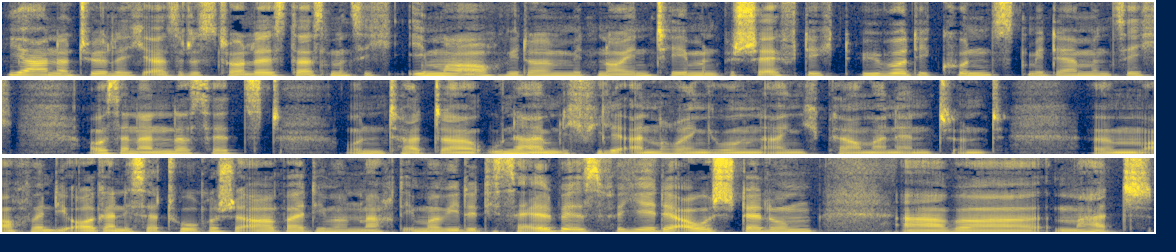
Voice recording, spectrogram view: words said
Ja, natürlich. Also das Tolle ist, dass man sich immer auch wieder mit neuen Themen beschäftigt über die Kunst, mit der man sich auseinandersetzt und hat da unheimlich viele Anregungen eigentlich permanent. Und ähm, auch wenn die organisatorische Arbeit, die man macht, immer wieder dieselbe ist für jede Ausstellung, aber man hat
